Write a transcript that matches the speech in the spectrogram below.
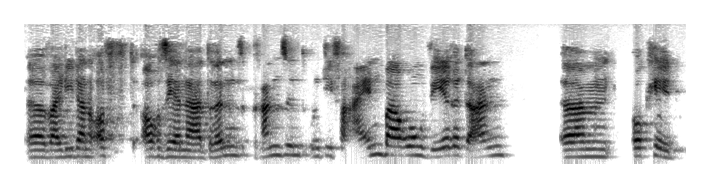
äh, weil die dann oft auch sehr nah drin, dran sind. Und die Vereinbarung wäre dann, ähm, okay,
